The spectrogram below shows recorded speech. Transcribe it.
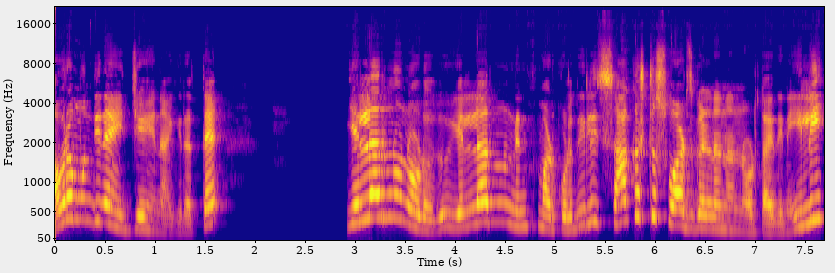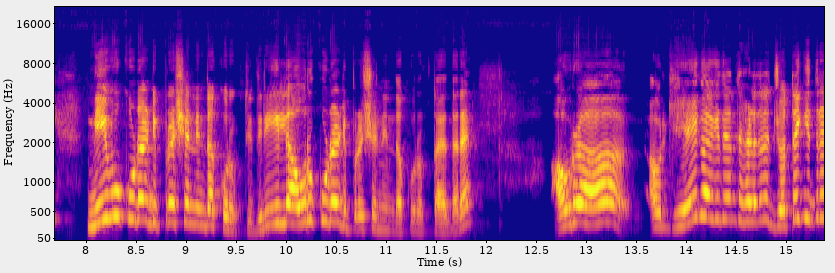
ಅವರ ಮುಂದಿನ ಹೆಜ್ಜೆ ಏನಾಗಿರುತ್ತೆ ಎಲ್ಲರನ್ನೂ ನೋಡೋದು, ಎಲ್ಲರನ್ನೂ ನೆನಪು ಮಾಡ್ಕೊಳ್ಳೋದು, ಇಲ್ಲಿ ಸಾಕಷ್ಟು ಸ್ವಾರ್ಡ್ಸ್ಗಳನ್ನ ನಾನು ನೋಡ್ತಾ ಇದ್ದೀನಿ. ಇಲ್ಲಿ ನೀವು ಕೂಡ ಡಿಪ್ರೆಷನ್ನಿಂದ ಕೊರಗ್ತಿದ್ದೀರಿ ಇಲ್ಲಿ ಅವರು ಕೂಡ ಡಿಪ್ರೆಷನ್ನಿಂದ ಕೊರಗ್ತಾ ಇದ್ದಾರೆ. ಅವರ, ಅವ್ರಿಗೆ ಹೇಗಾಗಿದೆ ಅಂತ ಹೇಳಿದ್ರೆ ಜೊತೆಗಿದ್ರೆ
